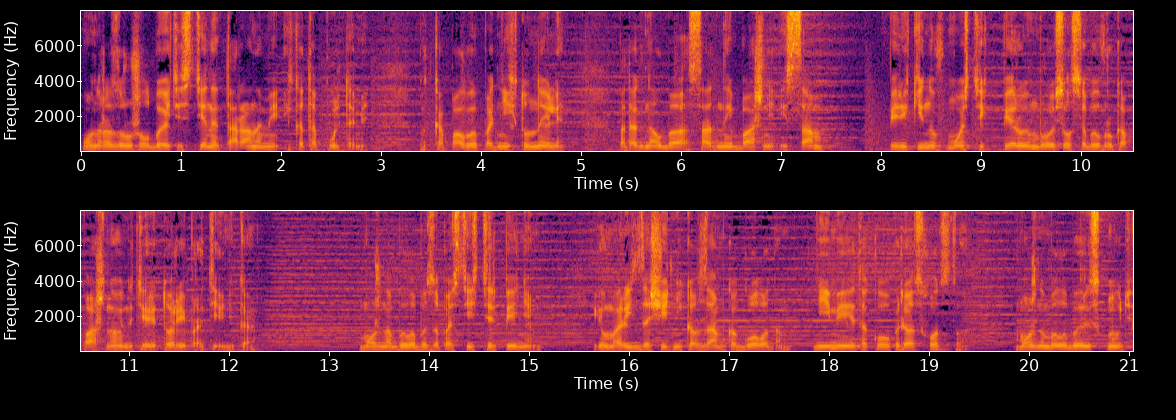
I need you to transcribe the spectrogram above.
он разрушил бы эти стены таранами и катапультами, подкопал бы под них туннели, подогнал бы осадные башни и сам, перекинув мостик, первым бросился бы в рукопашную на территории противника. Можно было бы запастись терпением – и уморить защитников замка голодом. Не имея такого превосходства, можно было бы рискнуть,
